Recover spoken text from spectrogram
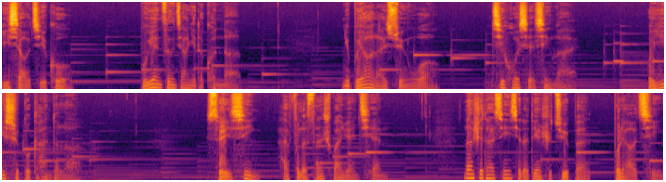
以小即故，不愿增加你的困难。你不要来寻我，寄或写信来，我一时不看的了。随信还付了三十万元钱，那是他新写的电视剧本《不了情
